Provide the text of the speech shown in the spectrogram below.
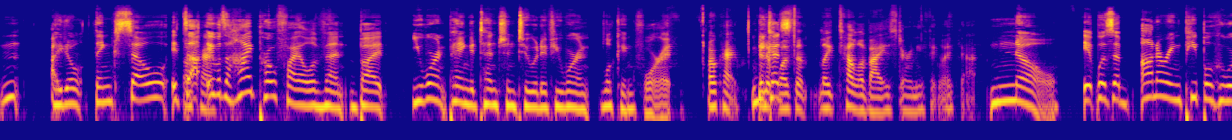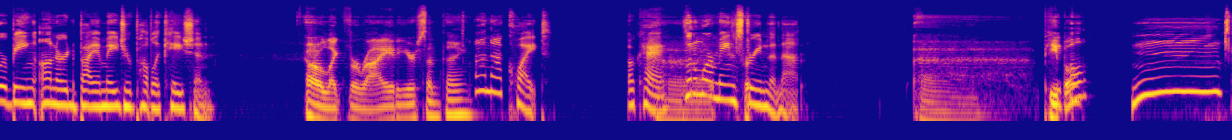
n- I don't think so. It's a, it was a high profile event, but you weren't paying attention to it if you weren't looking for it. Okay. and Because- it wasn't like televised or anything like that. No, it was a, honoring people who were being honored by a major publication. Oh, like Variety or something. Oh, not quite. Okay. A little more mainstream than that. People. Mm,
